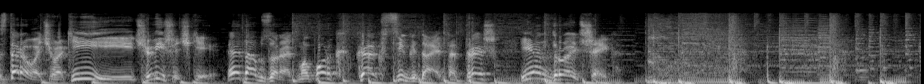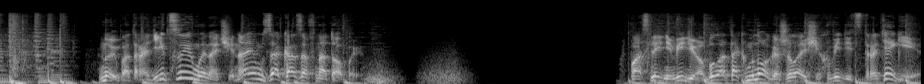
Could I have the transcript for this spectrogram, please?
Здорово, чуваки и чувишечки! Это обзор от Мопорг, как всегда это трэш и Android Shake. Ну и по традиции мы начинаем заказов на топы. В последнем видео было так много желающих увидеть стратегии,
